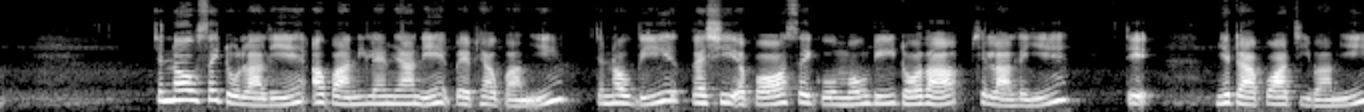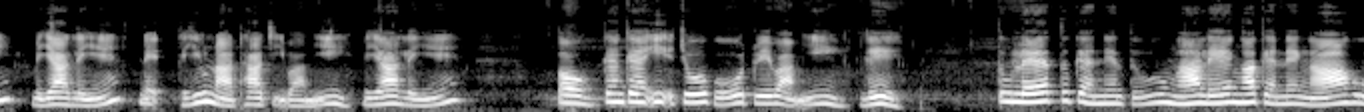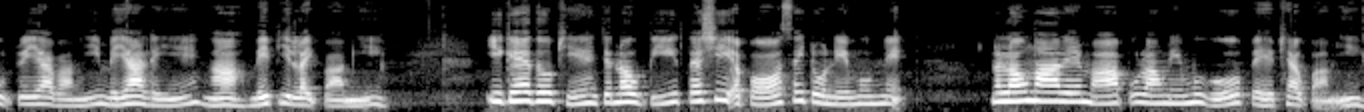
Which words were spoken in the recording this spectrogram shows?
ကျွန်ုပ်စိတ်တို့လာလျင် အောက်ပါနီလန်းများနှင့်ပယ်ဖြောက်ပါမည်ကျွန်ုပ်သည်သက်ရှိအပေါ်စိတ်ကိုမုန်းတီးဒေါသဖြစ်လာလျင်တိမေတ္တာပွားကြည်ပါမည်မရလျင်နှစ်ဂယုဏထားကြည်ပါမည်မရလျင်သုံးကံကံဤအကျိုးကို တွေးပါမည်လေး သူလဲသူကံနဲ့သူငါလဲငါကံနဲ့ငါဟုတွေးရပါမည်မရလျင်ငါမေးပြစ်လိုက်ပါမည်ဤကဲ့သို့ဖြင့်ကျွန်ုပ်သည်သက်ရှိအပေါ်စိတ်တို့နေမှုနှင့်နှလုံးသားထဲမှပူလောင်နေမှုကိုပယ်ဖြောက်ပါမည်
